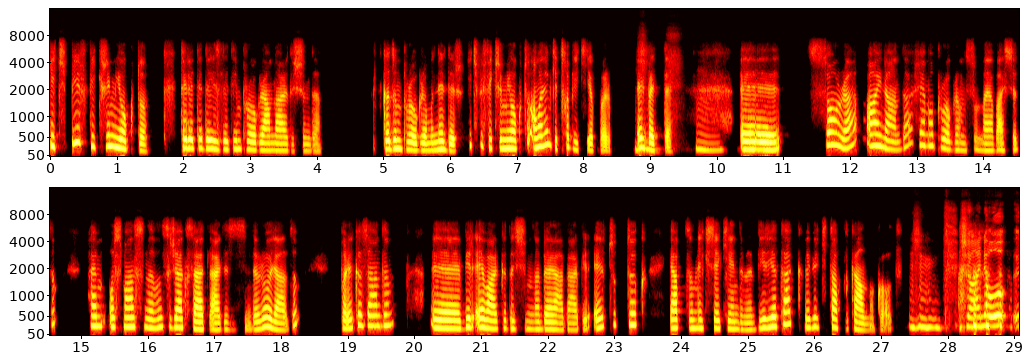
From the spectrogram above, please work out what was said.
Hiçbir fikrim yoktu. TRT'de izlediğim programlar dışında. Kadın programı nedir? Hiçbir fikrim yoktu ama dedim ki tabii ki yaparım. Elbette. Hmm. Ee, Sonra aynı anda hem o programı sunmaya başladım hem Osman Sınav'ın Sıcak Saatler dizisinde rol aldım. Para kazandım. Ee, bir ev arkadaşımla beraber bir ev tuttuk. Yaptığım ilk şey kendime bir yatak ve bir kitaplık almak oldu. Şahane o e,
